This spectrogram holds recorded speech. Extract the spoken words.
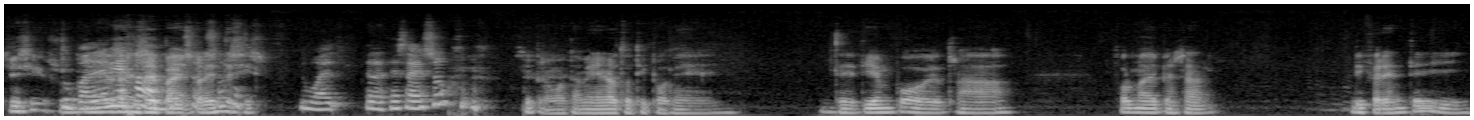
Sí, sí. Tu padre viajaba mucho. Igual, gracias a eso. Sí, pero también era otro tipo de, de tiempo, otra forma de pensar diferente y,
